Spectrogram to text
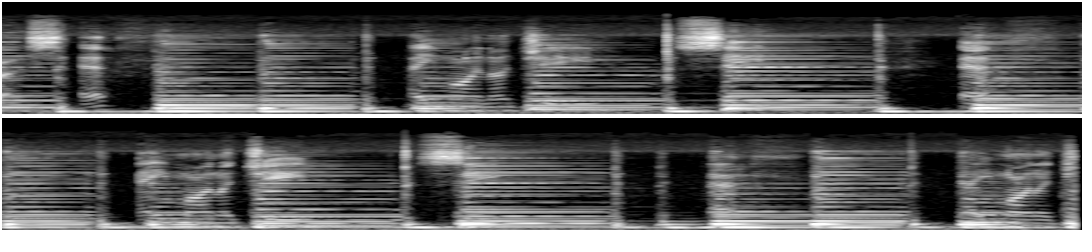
that's F, A minor, G, C, F, A minor, G, C, F, A minor, G,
